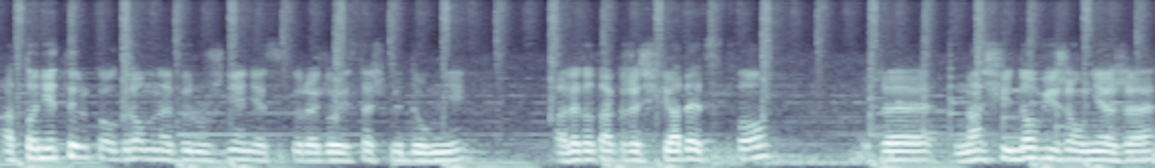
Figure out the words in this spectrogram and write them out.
a to nie tylko ogromne wyróżnienie, z którego jesteśmy dumni, ale to także świadectwo, że nasi nowi żołnierze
